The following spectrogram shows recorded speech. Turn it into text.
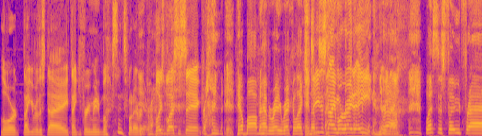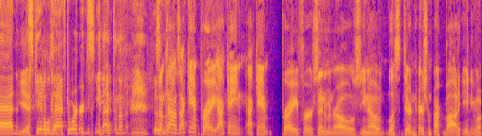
Lord, thank you for this day. Thank you for your many blessings. Whatever. Yeah, right. Please bless the sick. Right. Help Bob to have a ready recollection. In of- Jesus' name, we're ready to eat. You know? right. Bless this food fried and Yeah. the Skittles afterwards. You know. To the, to Sometimes I can't pray. I can't. I can't pray for cinnamon rolls. You know, blessed they're our body anymore.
